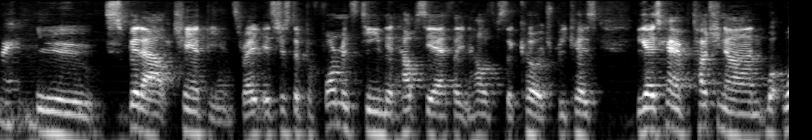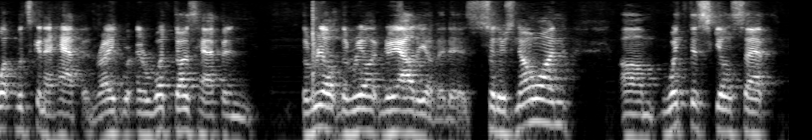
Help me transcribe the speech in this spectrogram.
right. to spit out champions, right? It's just a performance team that helps the athlete and helps the coach because you guys kind of touching on what, what what's going to happen, right? Or what does happen. The real the real reality of it is so there's no one um, with the skill set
